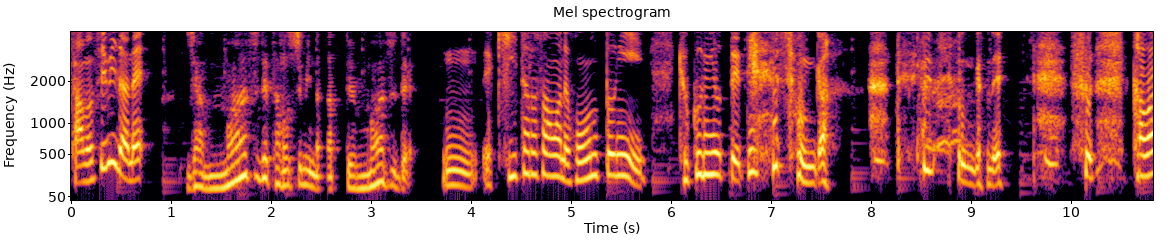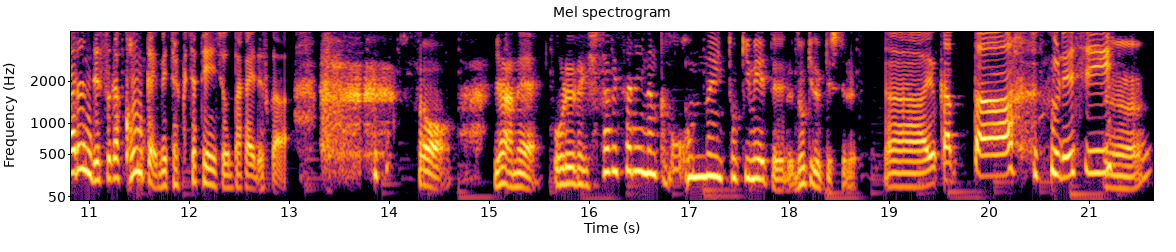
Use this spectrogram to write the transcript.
ー楽しみだね。いやマジで楽しみになってマジでうん。いや、キータロさんはね、本当に曲によってテンションが、テンションがね、す変わるんですが、今回めちゃくちゃテンション高いですから。そういやね俺ね久々になんかこんなにときめいてるドキドキしてるあー、よかった。嬉しい。うん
